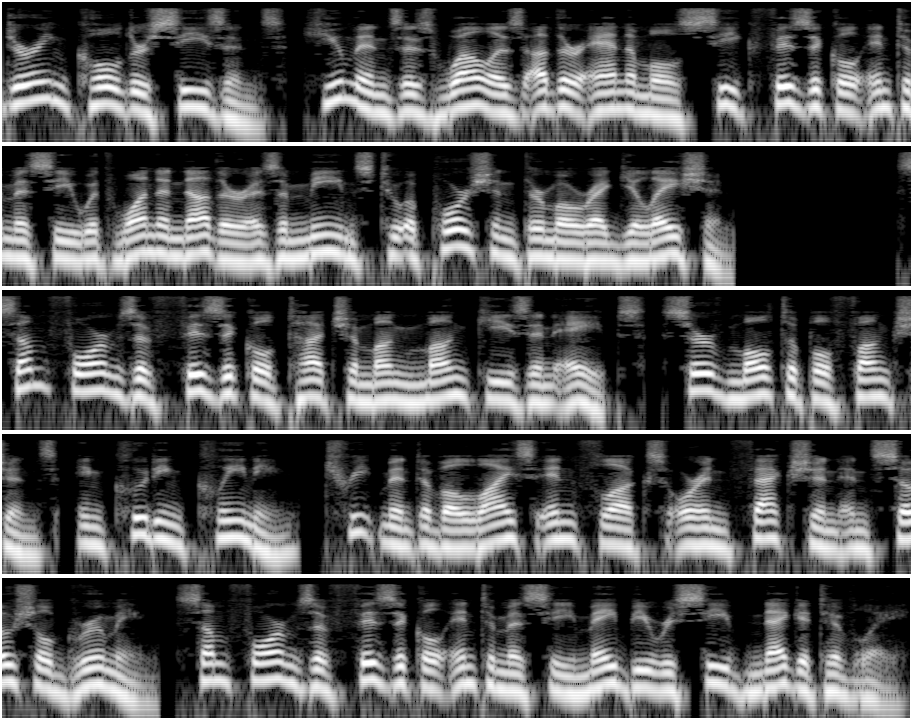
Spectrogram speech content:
During colder seasons, humans as well as other animals seek physical intimacy with one another as a means to apportion thermoregulation. Some forms of physical touch among monkeys and apes, serve multiple functions, including cleaning, treatment of a lice influx or infection and social grooming. Some forms of physical intimacy may be received negatively.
